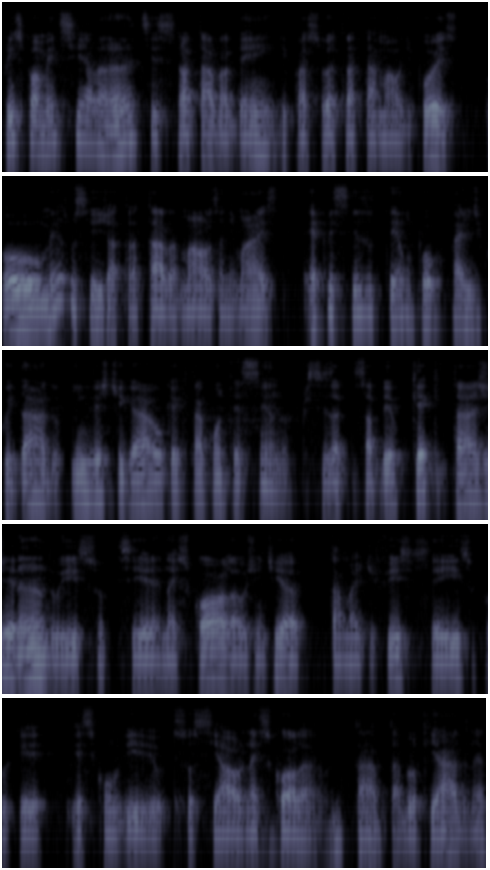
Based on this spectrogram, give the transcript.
principalmente se ela antes tratava bem e passou a tratar mal depois, ou mesmo se já tratava mal os animais, é preciso ter um pouco mais de cuidado e investigar o que é está acontecendo. Precisa saber o que é está gerando isso. Se é na escola, hoje em dia está mais difícil ser isso, porque esse convívio social na escola está tá bloqueado, está né?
